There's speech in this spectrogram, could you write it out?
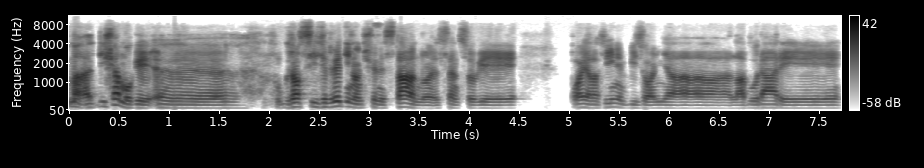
Ma diciamo che eh, grossi segreti non ce ne stanno, nel senso che poi alla fine bisogna lavorare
